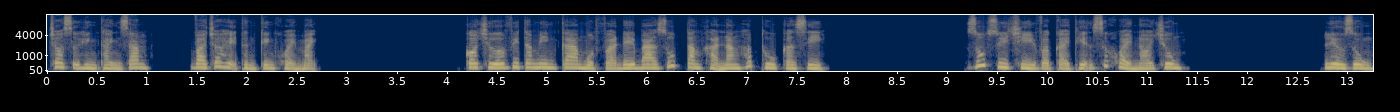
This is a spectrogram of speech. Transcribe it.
cho sự hình thành răng và cho hệ thần kinh khỏe mạnh. Có chứa vitamin K1 và D3 giúp tăng khả năng hấp thu canxi. Giúp duy trì và cải thiện sức khỏe nói chung. Liều dùng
